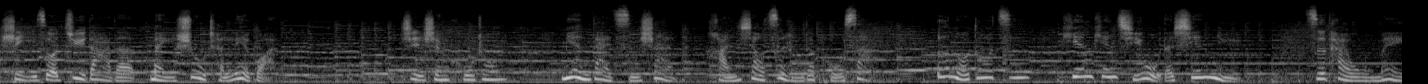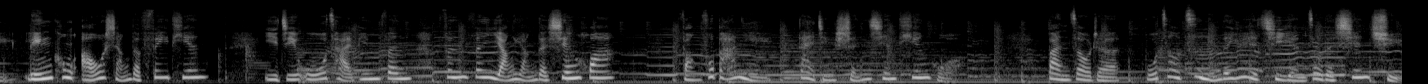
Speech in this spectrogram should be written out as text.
是一座巨大的美术陈列馆。置身窟中，面带慈善、含笑自如的菩萨，婀娜多姿、翩翩起舞的仙女，姿态妩媚、凌空翱翔的飞天，以及五彩缤纷、纷纷扬扬的鲜花。仿佛把你带进神仙天国，伴奏着不奏自鸣的乐器演奏的仙曲，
